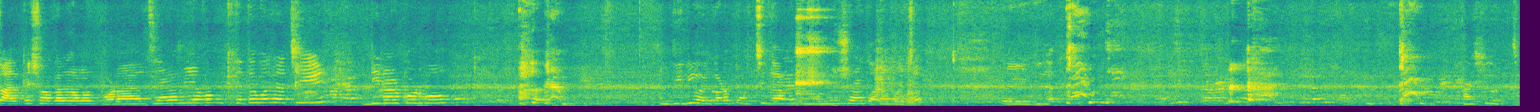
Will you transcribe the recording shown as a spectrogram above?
কালকে সকালে আমার পড়া আছে, আর আমি এখন খেতে বসেছি ডিনার করব। দিদি ওই ঘরে পড়ছিল, আমাদের বন্ধুর সঙ্গে কথা বলছে। এই হাসি হচ্ছে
